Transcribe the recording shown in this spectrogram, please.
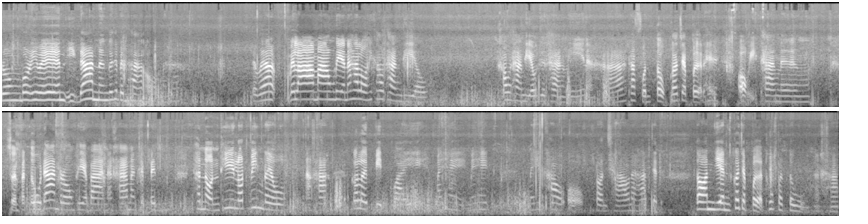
ตรงบริเวณอีกด้านหนึ่งก็จะเป็นทางออกนะคะ แต่เวลาเวลามาโรงเรียนนะคะ เราให้เข้าทางเดียว เข้าทางเดียวคือทางนี้นะคะ ถ้าฝนตกก็จะเปิดให้ออกอีกทางหนึ่งส่วนประตูด้านโรงพยาบาลนะคะ มันจะเป็นถนนที่รถวิ่งเร็วนะคะ ก็เลยปิดไว้ไม่ให้ไม่ให้ไม่ให้เข้าออกตอนเช้านะคะแต่ตอนเย็นก็จะเปิดทุกประตูนะคะ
